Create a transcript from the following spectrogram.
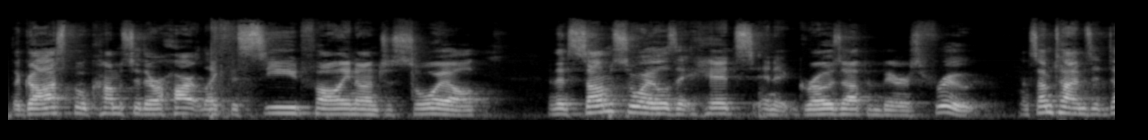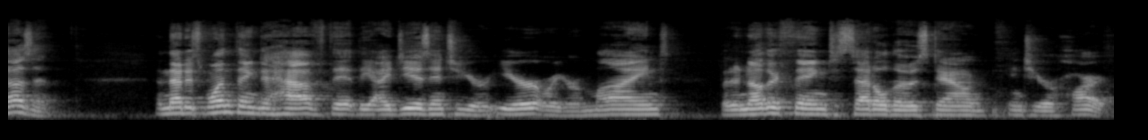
the gospel comes to their heart like the seed falling onto soil. And then some soils it hits and it grows up and bears fruit. And sometimes it doesn't. And that is one thing to have the, the ideas into your ear or your mind, but another thing to settle those down into your heart.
